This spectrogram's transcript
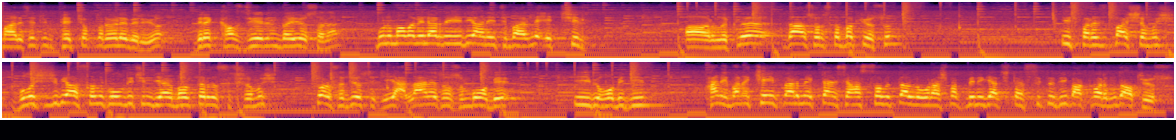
maalesef çünkü pet shoplar öyle veriyor. Direkt kaz ciğerini dayıyor sana. Bunu Malawi'lerde yediği an itibariyle etçil ağırlıklı. Daha sonrasında bakıyorsun iç parazit başlamış. Bulaşıcı bir hastalık olduğu için diğer balıklara da sıçramış. Sonrasında diyorsun ki ya lanet olsun bu hobi iyi bir hobi değil. Hani bana keyif vermektense hastalıklarla uğraşmak beni gerçekten sıktı deyip akvaryumu da atıyorsun.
